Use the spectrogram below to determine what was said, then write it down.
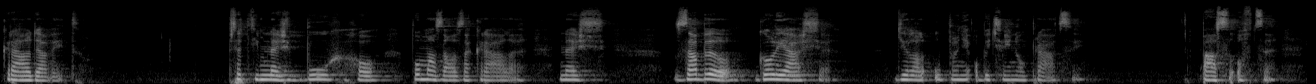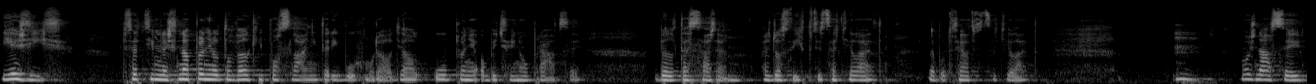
Král David. Předtím, než Bůh ho pomazal za krále, než zabil Goliáše, dělal úplně obyčejnou práci. Pásl ovce. Ježíš, předtím, než naplnil to velké poslání, který Bůh mu dal, dělal úplně obyčejnou práci. Byl tesařem až do svých 30 let, nebo 33 let. Možná si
